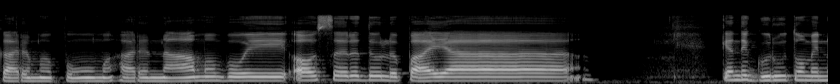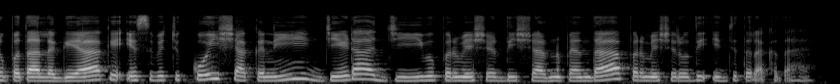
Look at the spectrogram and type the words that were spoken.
ਕਰਮ ਪੂਮ ਹਰ ਨਾਮ ਬੋਏ ਔਸਰ ਦੁਲ ਪਾਇਆ। ਕਹਿੰਦੇ ਗੁਰੂ ਤੋਂ ਮੈਨੂੰ ਪਤਾ ਲੱਗਿਆ ਕਿ ਇਸ ਵਿੱਚ ਕੋਈ ਸ਼ੱਕ ਨਹੀਂ, ਜਿਹੜਾ ਜੀਵ ਪਰਮੇਸ਼ਰ ਦੀ ਸ਼ਰਨ ਪੈਂਦਾ, ਪਰਮੇਸ਼ਰ ਉਹਦੀ ਇੱਜ਼ਤ ਰੱਖਦਾ ਹੈ।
